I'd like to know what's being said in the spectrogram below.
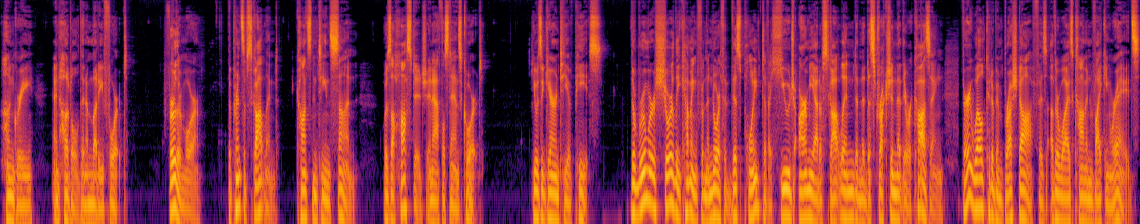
hungry, and huddled in a muddy fort. Furthermore, the Prince of Scotland, Constantine's son, was a hostage in Athelstan's court. He was a guarantee of peace. The rumors surely coming from the north at this point of a huge army out of Scotland and the destruction that they were causing very well could have been brushed off as otherwise common Viking raids.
